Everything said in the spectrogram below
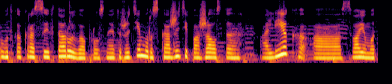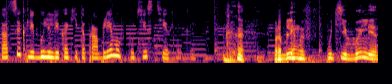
Вот как раз и второй вопрос на эту же тему. Расскажите, пожалуйста, Олег, о своем мотоцикле были ли какие-то проблемы в пути с техникой? Проблемы в пути были,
